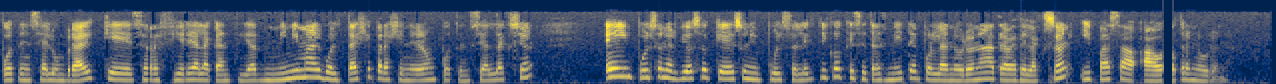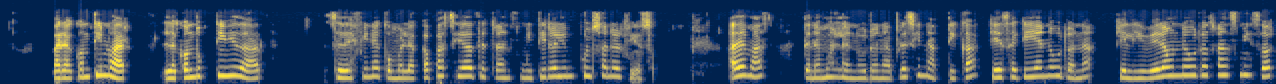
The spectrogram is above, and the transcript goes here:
potencial umbral, que se refiere a la cantidad mínima del voltaje para generar un potencial de acción, e impulso nervioso, que es un impulso eléctrico que se transmite por la neurona a través de la acción y pasa a otra neurona. Para continuar, la conductividad se define como la capacidad de transmitir el impulso nervioso. Además, tenemos la neurona presináptica, que es aquella neurona que libera un neurotransmisor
